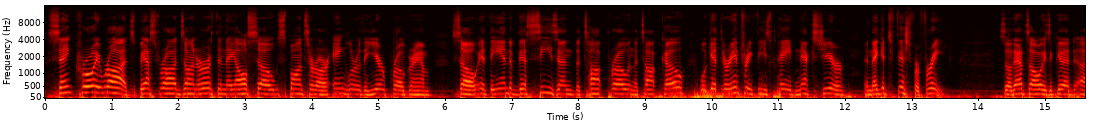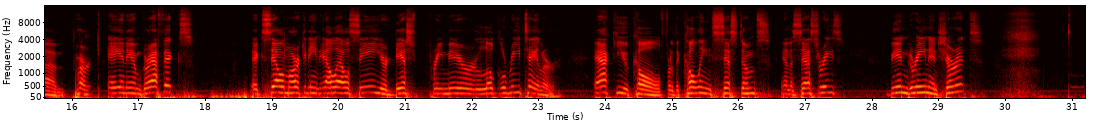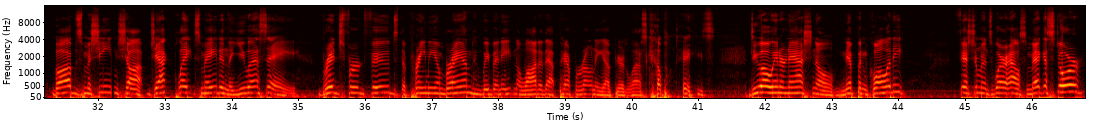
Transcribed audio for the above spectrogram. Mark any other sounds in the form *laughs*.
St. Croix Rods, best rods on earth, and they also sponsor our Angler of the Year program so at the end of this season, the top pro and the top co will get their entry fees paid next year, and they get to fish for free. So that's always a good um, perk. A&M Graphics, Excel Marketing LLC, your dish premier local retailer. AccuCull for the culling systems and accessories. Ben Green Insurance. Bob's Machine Shop, jack plates made in the USA. Bridgeford Foods, the premium brand. We've been eating a lot of that pepperoni up here the last *laughs* couple days. Duo International, Nippon Quality. Fisherman's Warehouse Megastore.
